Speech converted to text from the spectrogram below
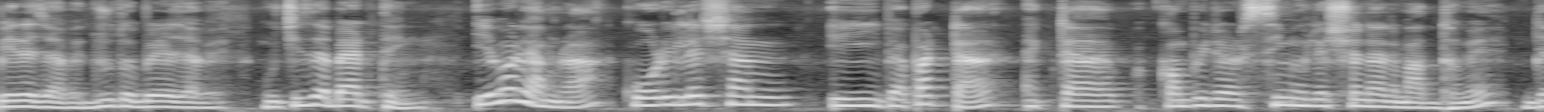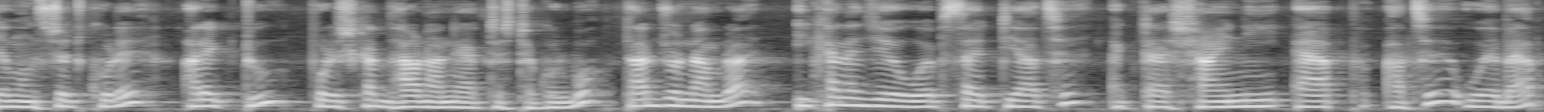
বেড়ে যাবে, দ্রুত বেড়ে যাবে which is a bad thing এবারে আমরা কোরিলেশন এই ব্যাপারটা একটা কম্পিউটার সিমুলেশনের মাধ্যমে ডেমনস্ট্রেট করে আরেকটু পরিষ্কার ধারণা নেওয়ার চেষ্টা করব। তার জন্য আমরা এখানে যে ওয়েবসাইটটি আছে, একটা শাইনি অ্যাপ আছে ওয়েব অ্যাপ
